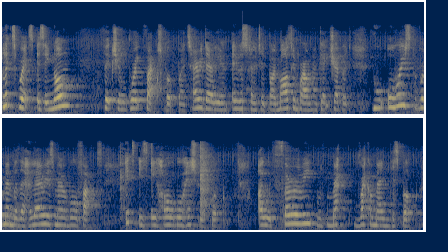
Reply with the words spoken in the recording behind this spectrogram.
Blitzed Brits is a non-fiction great facts book by Terry Deary and illustrated by Martin Brown and Kate Sheppard. You will always remember the hilarious, memorable facts. It is a horrible history book. I would thoroughly recommend this book.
